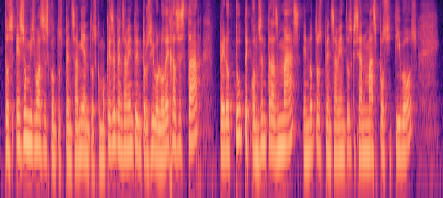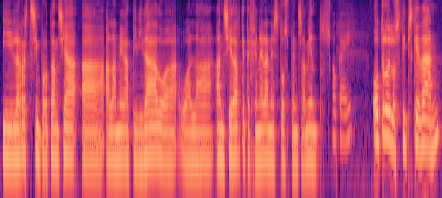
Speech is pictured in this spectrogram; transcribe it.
Entonces, eso mismo haces con tus pensamientos, como que ese pensamiento intrusivo lo dejas estar, pero tú te concentras más en otros pensamientos que sean más positivos y le restes importancia a, la negatividad o a, o a, la ansiedad que te generan estos pensamientos. Otro de los tips que dan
